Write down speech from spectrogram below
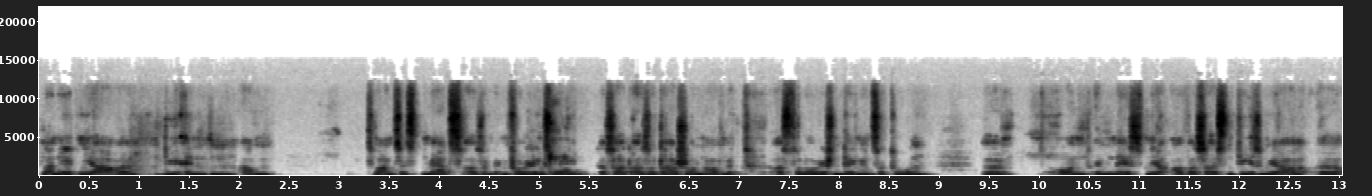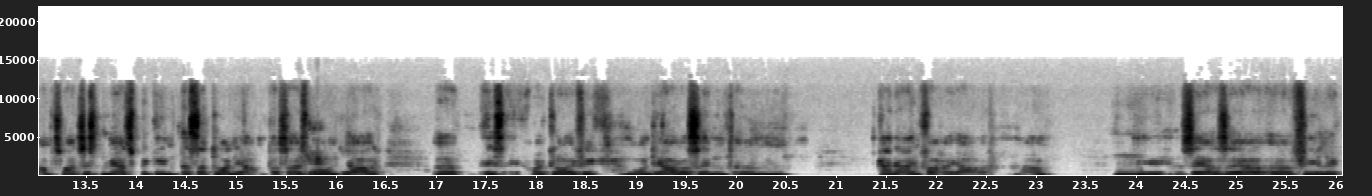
Planetenjahre, die enden am 20. März, also im Frühlingsbeginn. Okay. Das hat also da schon auch mit astrologischen Dingen zu tun. Äh, und im nächsten Jahr, äh, was heißt in diesem Jahr, äh, am 20. März beginnt das Saturnjahr. Das heißt, okay. Mondjahr ist rückläufig. Mondjahre sind ähm, keine einfachen Jahre, ja, mhm. die sehr, sehr viele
